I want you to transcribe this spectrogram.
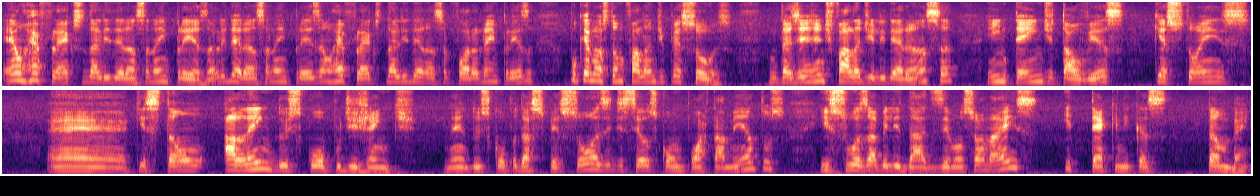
é um reflexo da liderança na empresa. A liderança na empresa é um reflexo da liderança fora da empresa, porque nós estamos falando de pessoas. Muitas vezes a gente fala de liderança e entende, talvez, questões é, que estão além do escopo de gente, né? do escopo das pessoas e de seus comportamentos e suas habilidades emocionais e técnicas também.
